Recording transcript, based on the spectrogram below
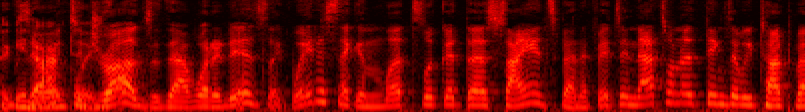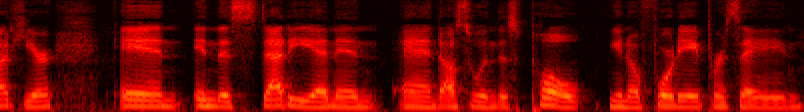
you know, into drugs? Is that what it is? Like, wait a second, let's look at the science benefits, and that's one of the things that we talked about here in in this study and in and also in this poll. You know, forty eight percent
